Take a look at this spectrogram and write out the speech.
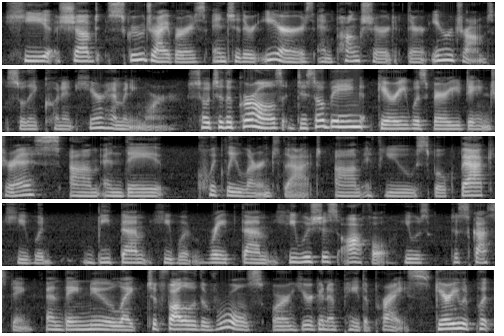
He shoved screwdrivers into their ears and punctured their eardrums so they couldn't hear him anymore. So, to the girls, disobeying Gary was very dangerous, um, and they quickly learned that um, if you spoke back, he would beat them, he would rape them. He was just awful. He was disgusting. And they knew like to follow the rules or you're going to pay the price. Gary would put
